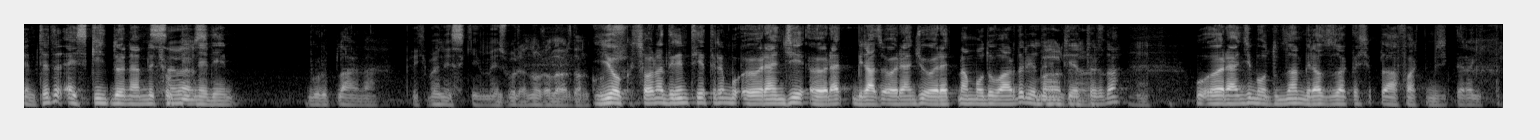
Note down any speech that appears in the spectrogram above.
Cem Tedir eski dönemde çok Seversin. dinlediğim gruplardan. Peki ben eskiyim mecburen oralardan konuşuyorum. Yok sonra Dream Theater'ın bu öğrenci öğret biraz öğrenci öğretmen modu vardır ya Dream Vardır, evet. Theater'da. Bu öğrenci modundan biraz uzaklaşıp daha farklı müziklere gittim.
